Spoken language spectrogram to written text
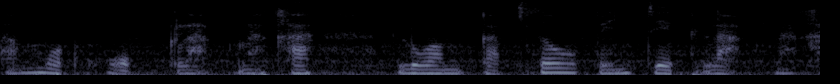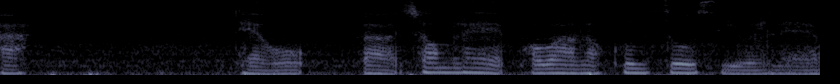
ทั้งหมด 6 หลักนะคะ รวมกับโซ่เป็น 7 หลักนะคะ แถวช่องแรกเพราะว่าเราขึ้นโซ่สีไว้แล้ว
